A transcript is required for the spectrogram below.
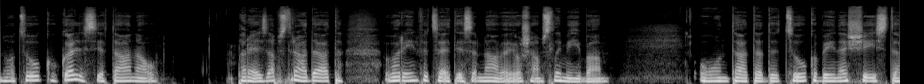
no cūku gaļas, ja tā nav pareizi apstrādāta, var inficēties ar nāvējošām slimībām. Un tā tad cūka bija nešķīsta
